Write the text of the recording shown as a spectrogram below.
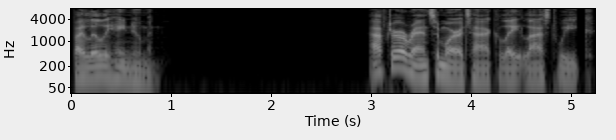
By Lily Hay Newman. After a ransomware attack late last week,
